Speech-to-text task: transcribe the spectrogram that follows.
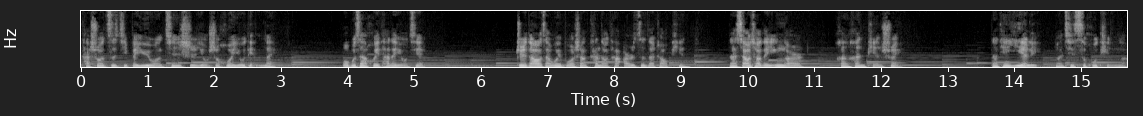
他说自己被欲望侵蚀，有时会有点累。我不再回他的邮件，直到在微博上看到他儿子的照片，那小小的婴儿憨憨甜睡。那天夜里。暖气似乎停了，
